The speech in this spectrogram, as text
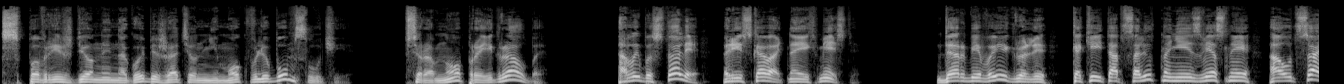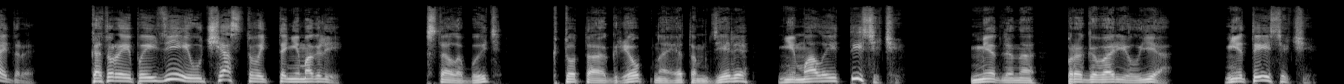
с поврежденной ногой бежать он не мог в любом случае. Все равно проиграл бы. А вы бы стали рисковать на их месте? Дерби выиграли какие-то абсолютно неизвестные аутсайдеры, которые, по идее, участвовать-то не могли. Стало быть, кто-то огреб на этом деле немалые тысячи. Медленно проговорил я. Не тысячи,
